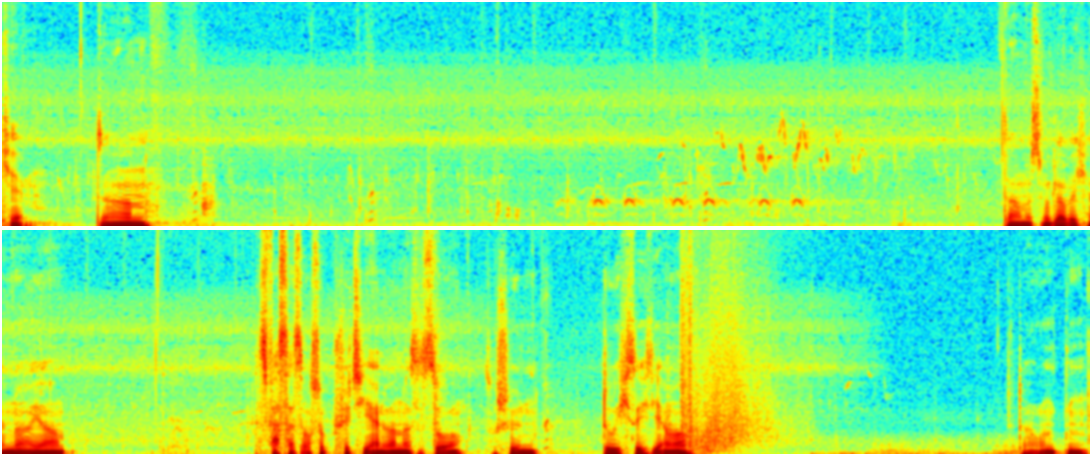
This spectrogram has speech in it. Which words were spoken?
Okay. Dann... Da müssen wir, glaube ich, hin, ne? Ja. Das Wasser ist auch so pretty einfach, ne? Das ist so, so schön durchsichtig einmal. Da unten.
